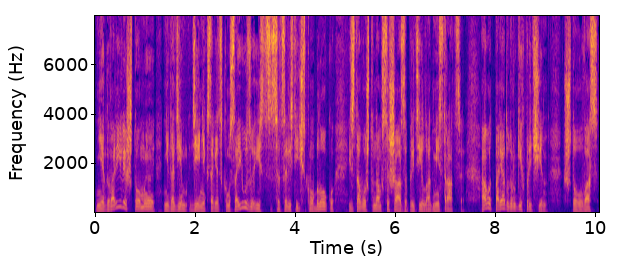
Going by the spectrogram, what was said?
не говорили, что мы не дадим денег Советскому Союзу и социалистическому блоку из-за того, что нам в США запретила администрация. А вот по ряду других причин, что у вас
